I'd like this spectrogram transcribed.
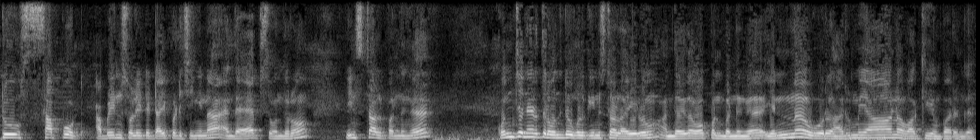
டு சப்போர்ட் அப்படின்னு சொல்லிட்டு டைப் அடிச்சிங்கன்னா அந்த ஆப்ஸ் வந்துடும் இன்ஸ்டால் பண்ணுங்கள் கொஞ்ச நேரத்தில் வந்துட்டு உங்களுக்கு இன்ஸ்டால் ஆயிரும். அந்த இதை ஓப்பன் பண்ணுங்கள் என்ன ஒரு அருமையான வாக்கியம் பாருங்கள்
